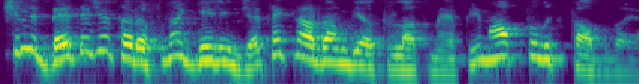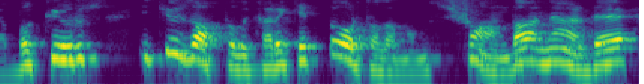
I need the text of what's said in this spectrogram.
Şimdi BTC tarafına gelince tekrardan bir hatırlatma yapayım. Haftalık tabloya bakıyoruz. 200 haftalık hareketli ortalamamız şu anda nerede?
